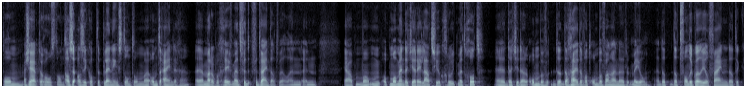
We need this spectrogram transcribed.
Om, als jij op de rol stond. Als, als ik op de planning stond om, uh, om te eindigen. Uh, maar op een gegeven moment verdwijnt dat wel. En, en ja, op, op het moment dat je relatie ook groeit met God, uh, dat je daar dan, dan ga je er wat onbevangener mee om. En dat, dat vond ik wel heel fijn dat ik,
